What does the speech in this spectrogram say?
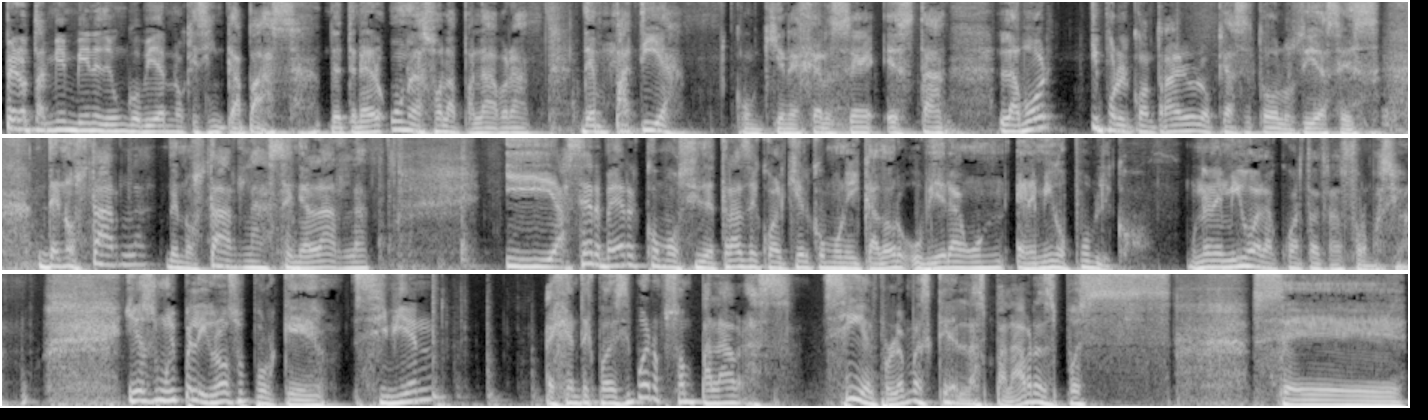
pero también viene de un gobierno que es incapaz de tener una sola palabra de empatía con quien ejerce esta labor y por el contrario lo que hace todos los días es denostarla, denostarla, señalarla y hacer ver como si detrás de cualquier comunicador hubiera un enemigo público, un enemigo de la cuarta transformación. Y eso es muy peligroso porque si bien hay gente que puede decir, bueno, pues son palabras. Sí, el problema es que las palabras después se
